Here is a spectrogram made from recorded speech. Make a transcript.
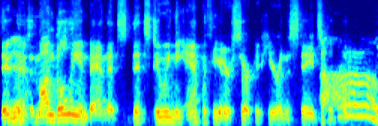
there, yeah. there's a Mongolian band that's that's doing the amphitheater circuit here in the states. Ah,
